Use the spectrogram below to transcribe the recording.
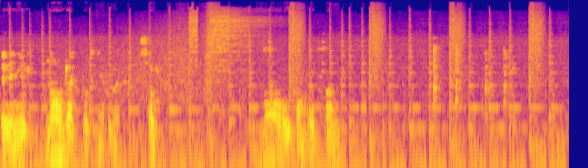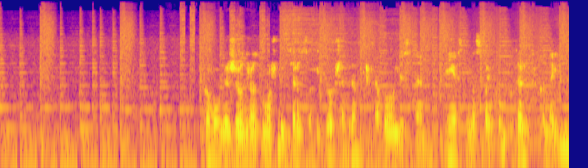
Yy, nie, no jackpot, nie ruletka, No, ufam, ufam. Tylko mówię, że od razu może być teraz trochę gorsza grafika, bo jestem, nie jestem na swoim komputerze, tylko na innym.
